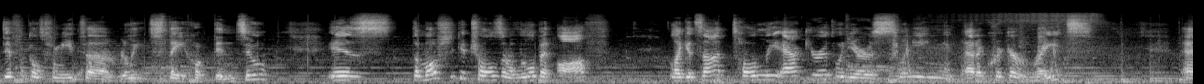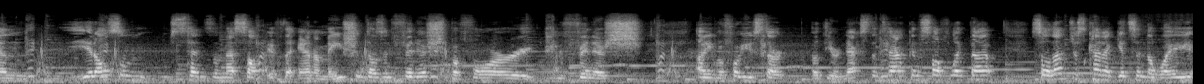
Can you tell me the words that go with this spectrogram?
difficult for me to really stay hooked into is the motion controls are a little bit off. Like, it's not totally accurate when you're swinging at a quicker rate and it also tends to mess up if the animation doesn't finish before you finish, I mean, before you start with your next attack and stuff like that. So that just kind of gets in the way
